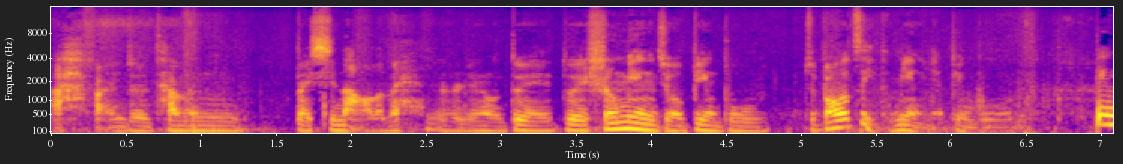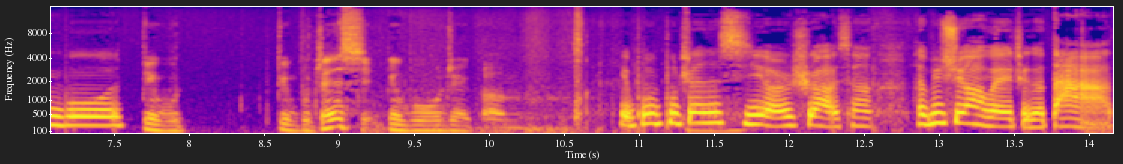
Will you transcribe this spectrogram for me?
啊，反正就是他们被洗脑了呗，就是这种对对生命就并不，就包括自己的命也并不并不并不并不珍惜，并不这个。也不是不珍惜，而是好像他必须要为这个大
